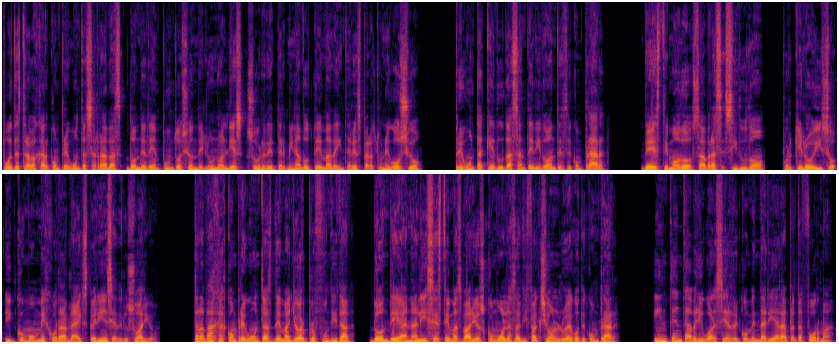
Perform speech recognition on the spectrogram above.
Puedes trabajar con preguntas cerradas donde den puntuación del 1 al 10 sobre determinado tema de interés para tu negocio. Pregunta qué dudas han tenido antes de comprar. De este modo sabrás si dudó por qué lo hizo y cómo mejorar la experiencia del usuario. Trabaja con preguntas de mayor profundidad, donde analices temas varios como la satisfacción luego de comprar. Intenta averiguar si recomendaría la plataforma,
